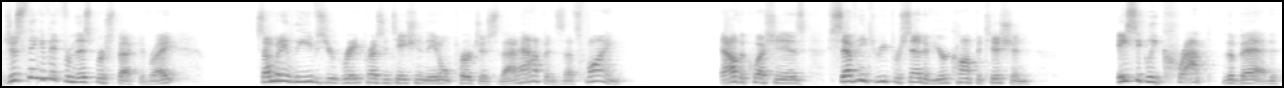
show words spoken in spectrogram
just think of it from this perspective, right? Somebody leaves your great presentation and they don't purchase. That happens. That's fine. Now the question is 73% of your competition basically crap the bed.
